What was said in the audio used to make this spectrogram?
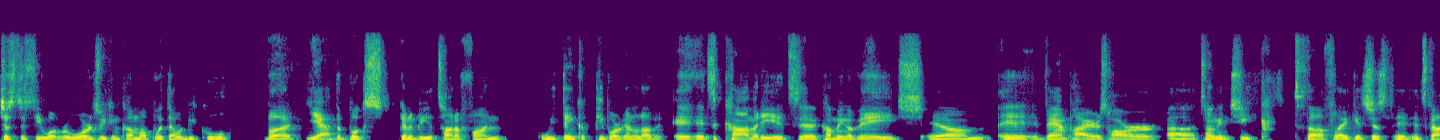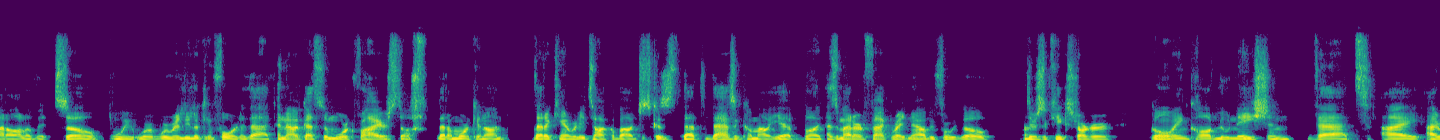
just to see what rewards we can come up with. That would be cool. But yeah, the book's going to be a ton of fun. We think people are going to love it. it. It's a comedy. It's a coming of age, um, it, vampires, horror, uh, tongue in cheek stuff. Like it's just, it, has got all of it. So we, we're, we're really looking forward to that. And I've got some work for hire stuff that I'm working on that I can't really talk about just because that, that hasn't come out yet. But as a matter of fact, right now, before we go, there's a Kickstarter going called Lunation that I, I,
